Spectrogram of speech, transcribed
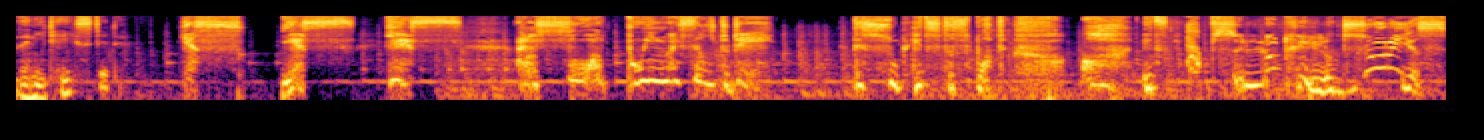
Then he tasted. Yes, yes, yes. I'm so outdoing myself today. This soup hits the spot. Oh, it's absolutely luxurious.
